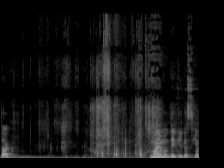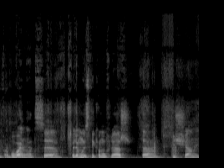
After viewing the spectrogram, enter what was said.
Так. Маємо декілька схем фарбування: це плямистий камуфляж та піщаний.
